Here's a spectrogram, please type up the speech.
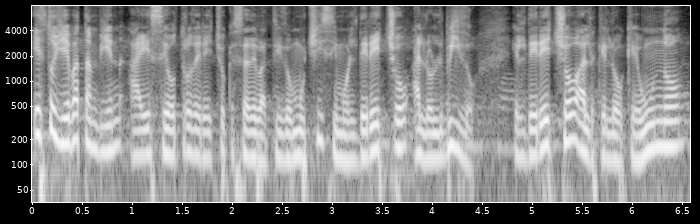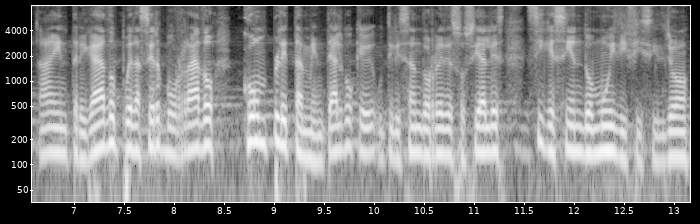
Esto lleva también a ese otro derecho que se ha debatido muchísimo, el derecho al olvido, el derecho al que lo que uno ha entregado pueda ser borrado completamente, algo que utilizando redes sociales sigue siendo muy difícil. Yo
